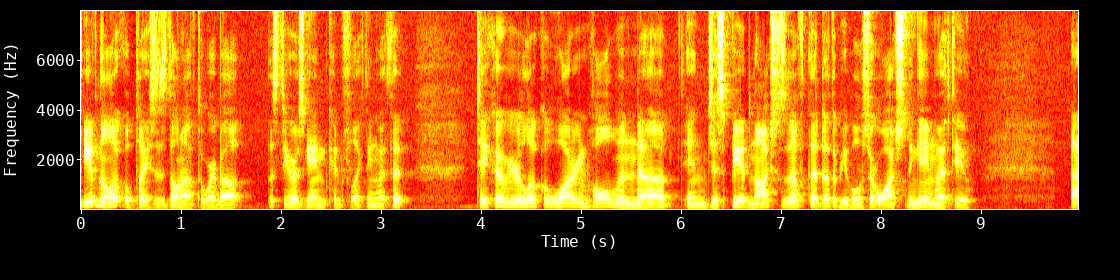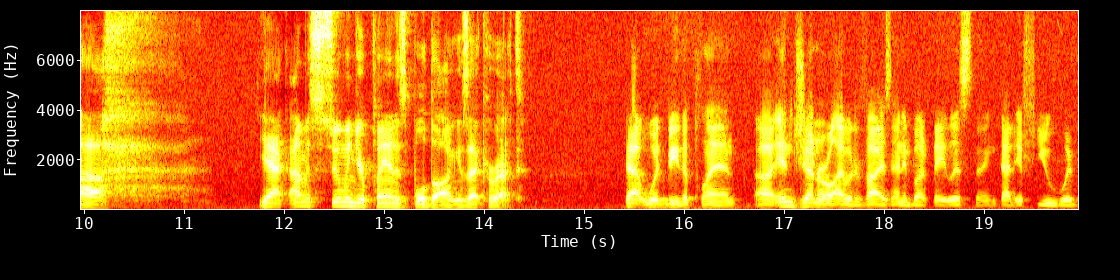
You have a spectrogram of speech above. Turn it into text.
even the local places don't have to worry about the Steelers game conflicting with it. Take over your local watering hole and uh, and just be obnoxious enough that other people start watching the game with you. Uh, Yak, I'm assuming your plan is Bulldog. Is that correct? That would be the plan. Uh, in general, I would advise anybody listening that if you would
